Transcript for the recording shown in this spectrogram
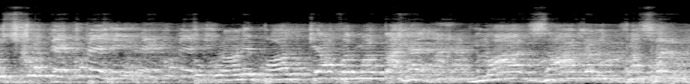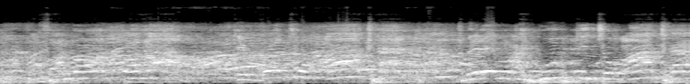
اس کو دیکھتے ہیں۔ تو قرآن پاک کیا فرماتا ہے؟ ما زاغل بسر وما طغا کہ وہ جو آنکھ ہے، میرے محبوب کی جو آنکھ ہے،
